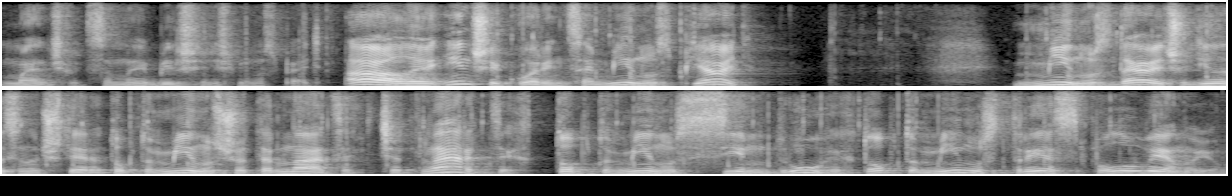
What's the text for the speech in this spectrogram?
менше від 7, більше, ніж мінус 5. Але інший корінь це мінус 5, мінус 9, що ділиться на 4. Тобто мінус 14 четвертих, тобто мінус 7 других, тобто мінус 3 з половиною.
